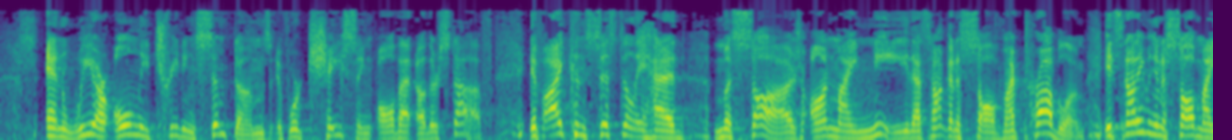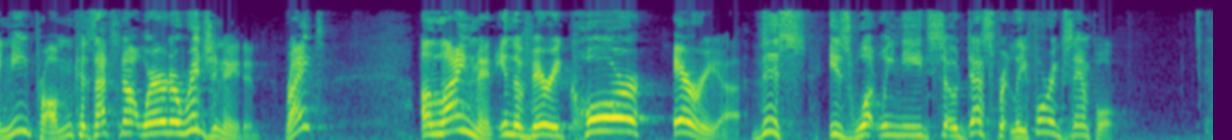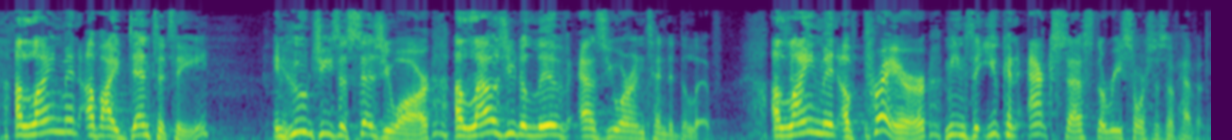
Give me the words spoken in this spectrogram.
And we are only treating symptoms if we're chasing all that other stuff. If I consistently had massage on my knee, that's not going to solve my problem. It's not even going to solve my knee problem because that's not where it originated, right? Alignment in the very core area. This is what we need so desperately. For example, alignment of identity in who Jesus says you are allows you to live as you are intended to live. Alignment of prayer means that you can access the resources of heaven.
